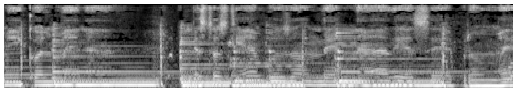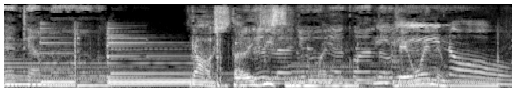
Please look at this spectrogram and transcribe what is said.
mi colmena. En estos tiempos donde nadie se promete amor. No, está bellísimo, María. Qué bueno.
